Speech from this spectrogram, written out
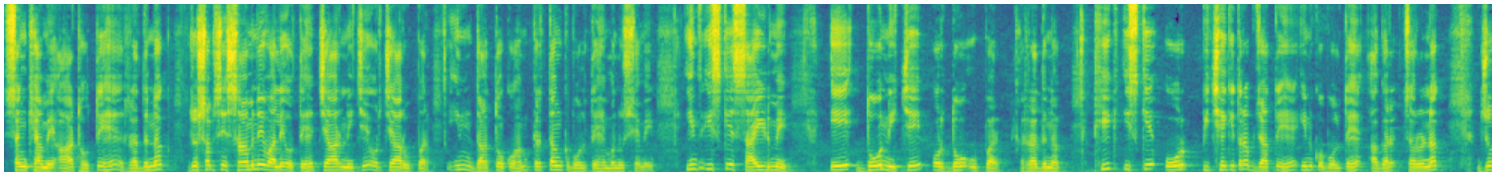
संख्या में आठ होते हैं। रदनक जो सबसे सामने वाले होते हैं, चार नीचे और चार ऊपर। इन दांतों को हम कृतंक बोलते हैं मनुष्य में। इन, इसके साइड में ए, दो नीचे और दो ऊपर। रदनक ठीक इसके और पीछे की तरफ़ जाते हैं, इनको बोलते हैं अगर चरणक, जो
